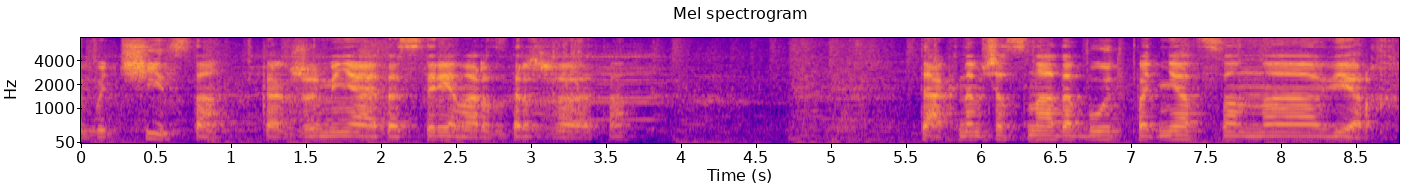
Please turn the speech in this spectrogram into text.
вроде бы чисто. Как же меня эта сирена раздражает, а? Так, нам сейчас надо будет подняться наверх.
